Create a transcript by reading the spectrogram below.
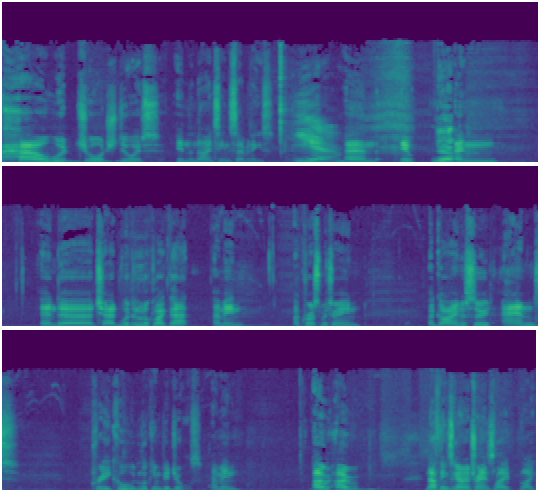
how would George do it in the 1970s? Yeah. And it Yeah. and and uh, Chad would have looked like that. I mean, a cross between a guy in a suit and pretty cool looking visuals. I mean, I, I nothing's going to translate like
